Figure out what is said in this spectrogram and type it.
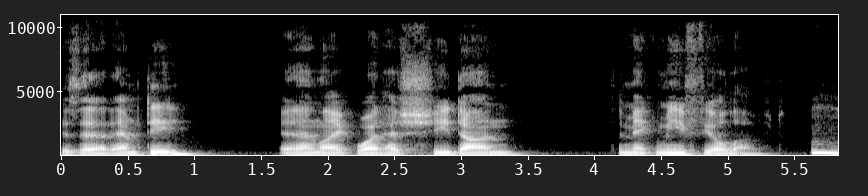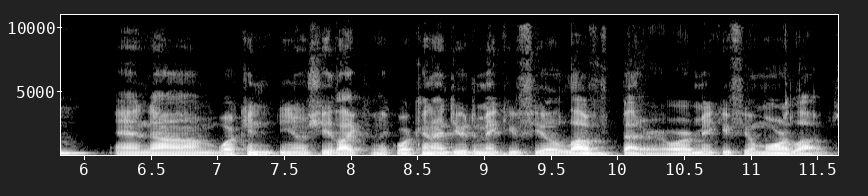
Is it empty? And then like what has she done to make me feel loved? Mm-hmm. and um, what can you know she like like what can i do to make you feel loved better or make you feel more loved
